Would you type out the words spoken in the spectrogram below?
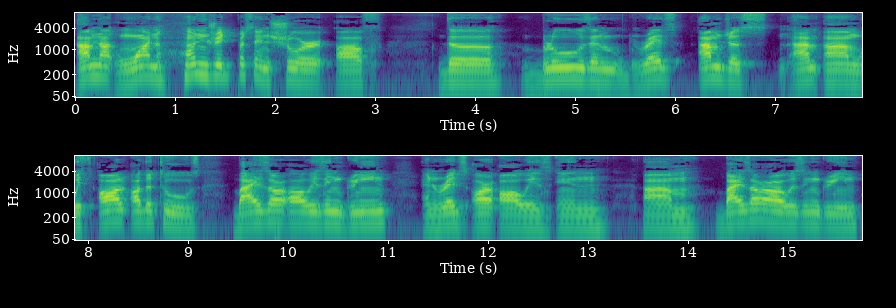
I'm not 100% sure of the blues and reds. I'm just, I'm um with all other tools, buys are always in green and reds are always in, um, buys are always in green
